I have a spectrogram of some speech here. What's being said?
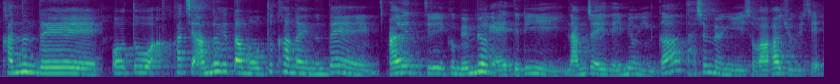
갔는데 어 또 같이 안 놀겠다 하면 어떡하나 했는데 아이들이 그 몇 명 애들이 남자애 네 명인가 다섯 명이서 와가지고 이제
